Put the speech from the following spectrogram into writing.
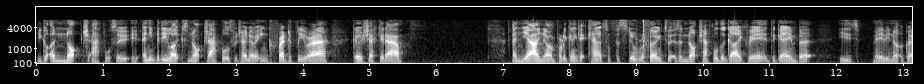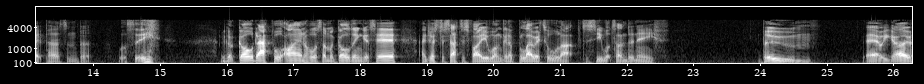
You got a notch apple, so if anybody likes notch apples, which I know are incredibly rare, go check it out. And yeah, I know I'm probably going to get cancelled for still referring to it as a notch apple. The guy created the game, but he's maybe not a great person, but we'll see. We've got gold apple, iron horse armor, gold ingots here. And just to satisfy you, I'm going to blow it all up to see what's underneath. Boom. There we go.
